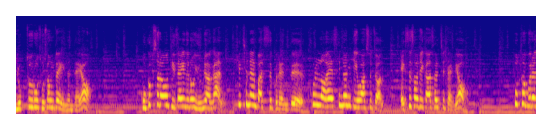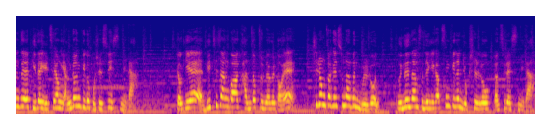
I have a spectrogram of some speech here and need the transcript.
욕조로 조성되어 있는데요. 고급스러운 디자인으로 유명한 키친앤바스 브랜드 콜러의 세면기와 수전, 액세서리가 설치되며 포토 브랜드의 비대 일체형 양변기도 보실 수 있습니다. 여기에 니치장과 간접 조명을 더해 실용적인 수납은 물론 은은한 분위기가 풍기는 욕실로 연출했습니다.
